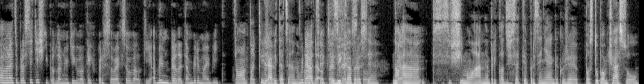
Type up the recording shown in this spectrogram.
A ono je to prostě těžký podle mě těch velkých prsou, jak jsou velký, aby byly tam, kde mají být. No, taky. Gravitace, ano. Chudáci. Fyzika prostě. No jo. a ty si si všimla napríklad, že sa tie prsia nejak akože postupom času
